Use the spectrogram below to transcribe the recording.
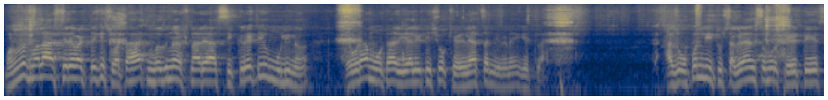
म्हणूनच मला आश्चर्य वाटतं की स्वतःत मग्न असणाऱ्या सिक्रेटिव्ह मुलीनं एवढा मोठा रियालिटी शो खेळण्याचा निर्णय घेतला. आज ओपनली तू सगळ्यांसमोर खेळतेस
